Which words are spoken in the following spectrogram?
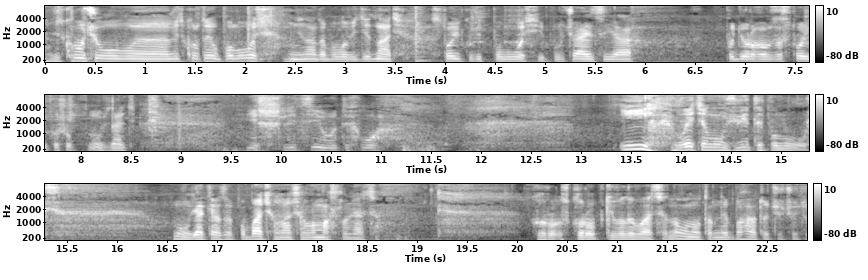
Відкручував, е, відкрутив полуось, мені треба було від'єднати стойку від полуосі. Виходить, я подергав за стойку, щоб ну, зняти із шліців отих во. І витягнув звідти полуось. Ну, як я це побачив, почало масло ляться. Коро- З коробки виливатися. Ну, воно там небагато, чуть-чуть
